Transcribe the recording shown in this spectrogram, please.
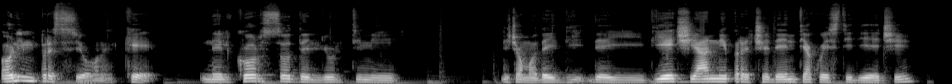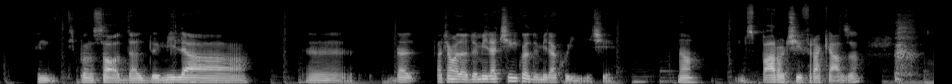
Ho l'impressione che nel corso degli ultimi, diciamo, dei, dei dieci anni precedenti a questi dieci, quindi tipo, non so, dal 2000... Eh, dal, facciamo dal 2005 al 2015, no? Sparo cifra a caso.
